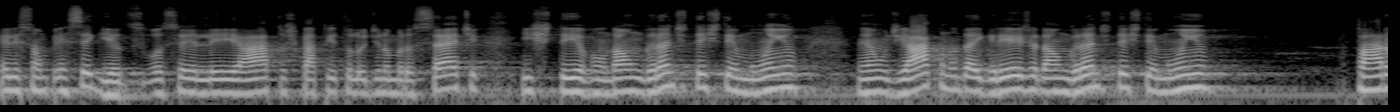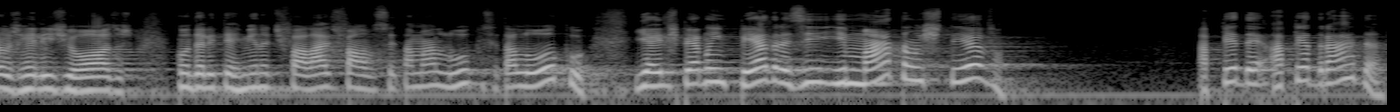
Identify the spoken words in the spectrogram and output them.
eles são perseguidos. Se você lê Atos, capítulo de número 7, Estevão dá um grande testemunho, né, um diácono da igreja dá um grande testemunho para os religiosos. Quando ele termina de falar, eles falam: Você está maluco, você está louco. E aí eles pegam em pedras e, e matam Estevão. A, pedrada.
